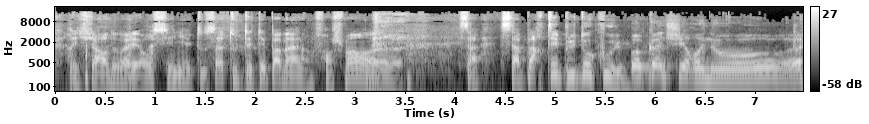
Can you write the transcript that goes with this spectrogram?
Ricciardo allait re-signer tout ça, tout était pas mal. Hein. Franchement, euh, ça, ça partait plutôt cool. Ocon chez Renault. euh,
